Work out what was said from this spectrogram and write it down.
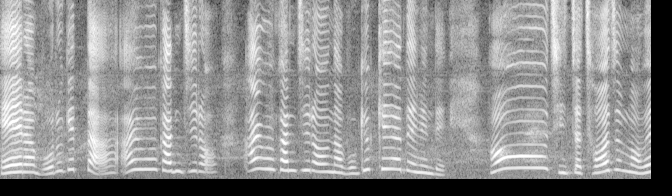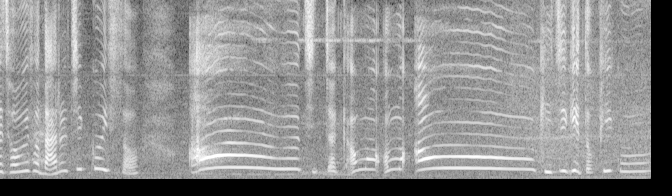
에라 모르겠다. 아유 간지러. 아유 간지러. 나 목욕해야 되는데. 아우 진짜 저 아줌마 왜 저기서 나를 찍고 있어? 아우 진짜 어머 어머 아우 기지개도 피고.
